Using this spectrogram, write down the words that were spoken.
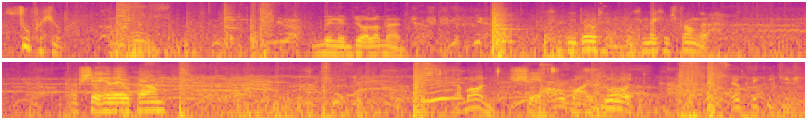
Superhuman. Million dollar man. We build him, we can make him stronger. Oh shit, here they all come. Come on. Shit. Oh my god. No clicky clicky.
